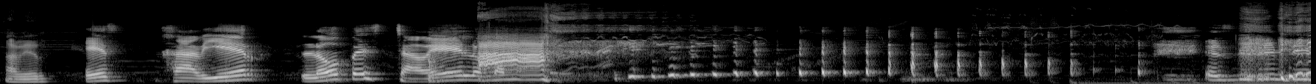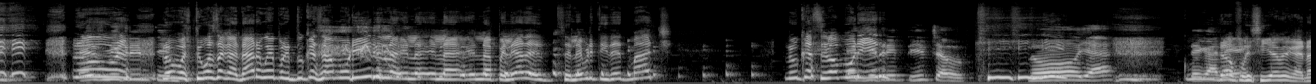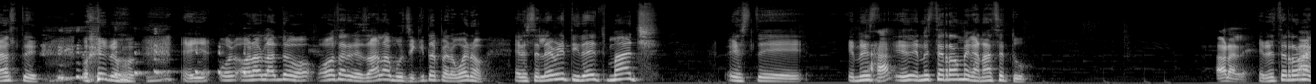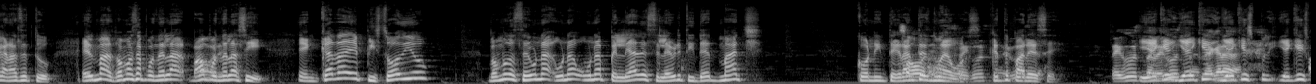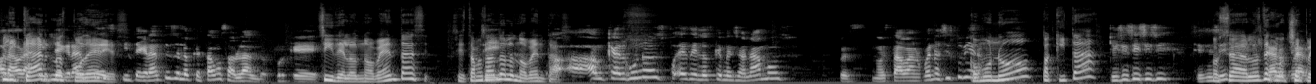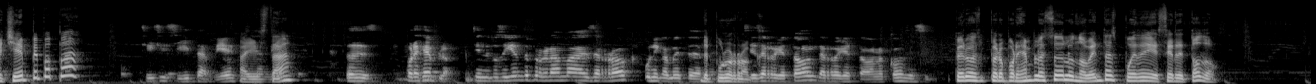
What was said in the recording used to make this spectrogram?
A ver. Es Javier López Chabelo. ¡Ah! Es mi Dream Team. No, güey. Pues tú vas a ganar, güey, porque nunca se va a morir en la, en la- en la- en la pelea de Celebrity Deathmatch. Nunca se va a Es mi morir. Dream Team, chavo. No, ya. Te gané. No, pues sí, ya me ganaste. Bueno, eh, ahora hablando, vamos a regresar a la musiquita, pero bueno, el Celebrity Deathmatch, este, en, es- en este round me ganaste tú. Órale. En este round Va. me ganaste tú. Es más, vamos a ponerla, vamos a ponerla así. En cada episodio vamos a hacer una, una, una pelea de Celebrity Deathmatch con integrantes nuevos. gusta, ¿Qué te parece? Me gusta. Y hay que, Ahora, explicar ahora, los poderes. Integrantes de lo que estamos hablando, porque. Sí, de los noventas. Si estamos Sí. hablando de los noventas. aunque algunos pues, de los que mencionamos, pues no estaban. Bueno, sí estuvieron. ¿Cómo no, Paquita? Sí, sí, sí, sí. sí, sí, sí, O sí. sea, hablas de Claro, Chepe claro. Chepe, papá. Sí, sí, sí, también. Ahí también. está. Entonces, por ejemplo, si tu siguiente programa es de rock, únicamente de, De puro rock. Si es de reggaetón, de reggaetón, o cosas así. Pero, pero por ejemplo, esto de los noventas puede ser de todo.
